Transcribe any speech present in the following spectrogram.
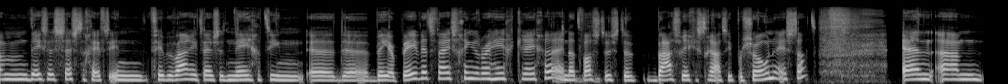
um, D66 heeft in februari 2019 uh, de BRP-wetswijziging doorheen gekregen. En dat was dus de baasregistratie personen, is dat. En um,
